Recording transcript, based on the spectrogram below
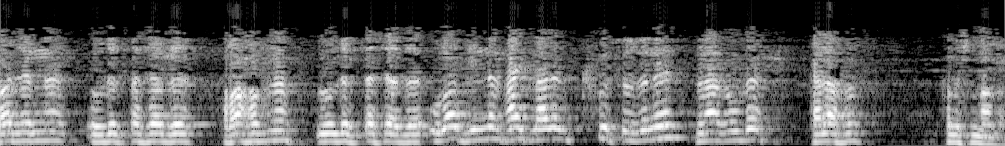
vazirni o'ldirib tashladi rohibni o'ldirib tashladi. Ular dindan qaytmadi kufr so'zini nima qildi? Talaffuz qilishmadi.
